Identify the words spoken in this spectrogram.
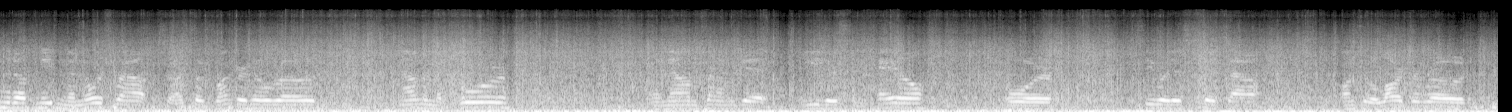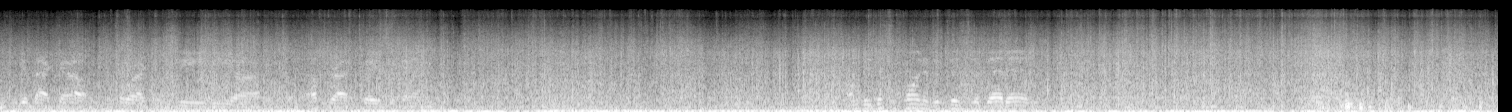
Ended up needing the north route, so I took Bunker Hill Road, now I'm in the core, and now I'm trying to get either some hail or see where this spits out onto a larger road and get back out to where I can see the uh, updraft face again. I'll be disappointed if this is a dead end.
